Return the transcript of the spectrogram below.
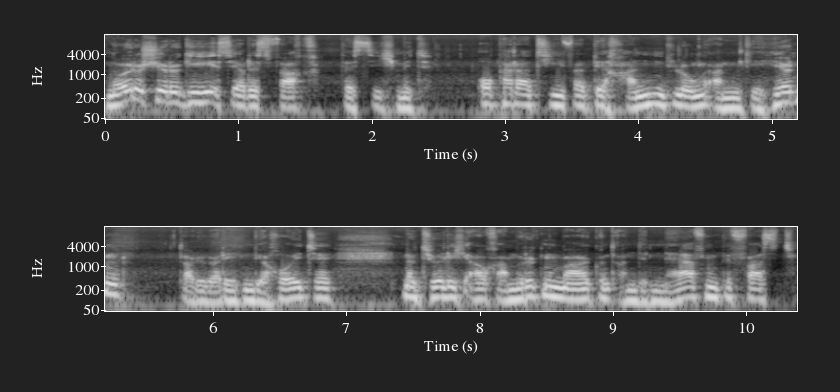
Neurochirurgie ist ja das Fach, das sich mit operativer Behandlung am Gehirn darüber reden wir heute, natürlich auch am Rückenmark und an den Nerven befasst.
